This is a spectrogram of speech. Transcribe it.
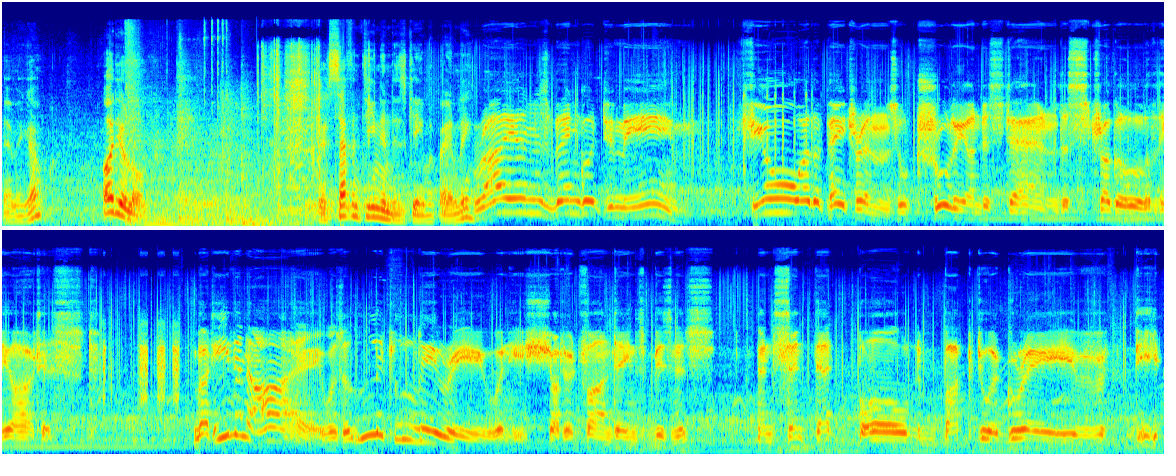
there we go. Audio log. There's 17 in this game, apparently. Ryan's been good to me. Few are the patrons who truly understand the struggle of the artist. But even I was a little leery when he shuttered Fontaine's business and sent that bald buck to a grave deep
